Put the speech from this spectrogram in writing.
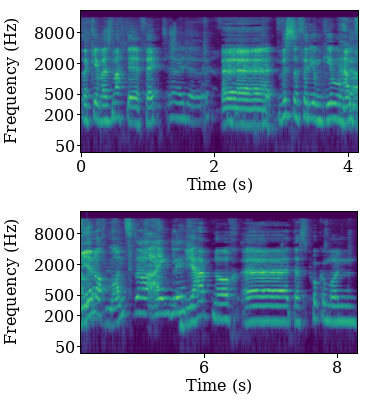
Okay, was macht der Effekt? Leute. Äh, Du bist doch für die Umgebung haben da, wir oder? noch Monster eigentlich? Ihr habt noch äh, das Pokémon.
